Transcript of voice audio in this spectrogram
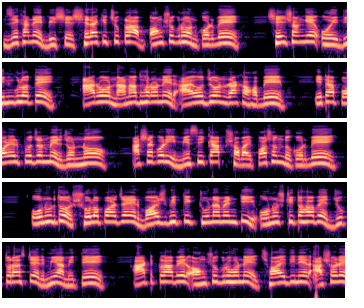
যেখানে বিশ্বের সেরা কিছু ক্লাব অংশগ্রহণ করবে। সেই সঙ্গে ওই দিনগুলোতে আরও নানা ধরনের আয়োজন রাখা হবে। এটা পরের প্রজন্মের জন্য। আশা করি মেসি কাপ সবাই পছন্দ করবে। অনূর্ধ্ব ষোলো পর্যায়ের বয়সভিত্তিক টুর্নামেন্টটি অনুষ্ঠিত হবে যুক্তরাষ্ট্রের মিয়ামিতে। আট ক্লাবের অংশগ্রহণে ছয় দিনের আসরে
